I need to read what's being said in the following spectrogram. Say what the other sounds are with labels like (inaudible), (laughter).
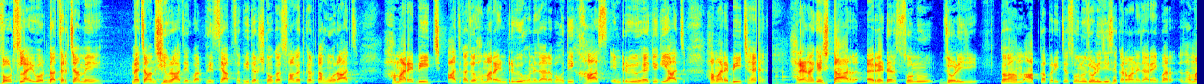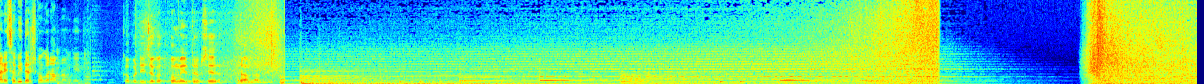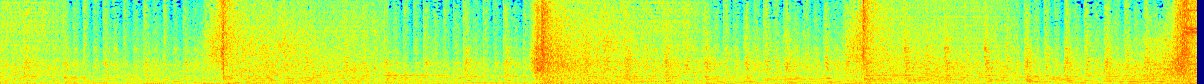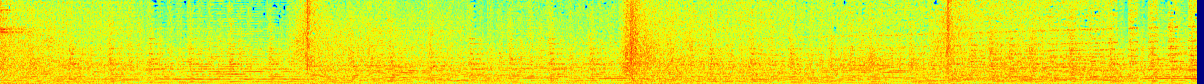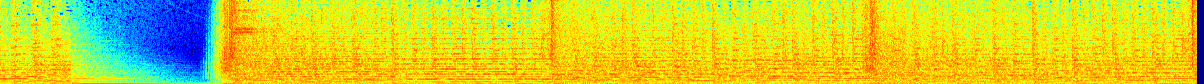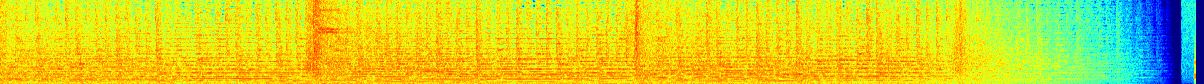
Sports live और the चर्चा में मैं चाँद शिवराज एक बार फिर से आप सभी दर्शकों का स्वागत करता हूँ। और आज हमारे बीच, आज का जो हमारा इंटरव्यू होने जा रहा है, बहुत ही खास इंटरव्यू है, क्योंकि आज हमारे बीच हैं हरियाणा के स्टार रेडर सोनू जोड़ी जी। तो हम आपका परिचय सोनू जोड़ी जी से करवाने जा रहे हैं। एक बार हमारे सभी दर्शकों को राम राम कहते हैं कबड्डी जगत को मेरी तरफ़ से राम राम जी।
